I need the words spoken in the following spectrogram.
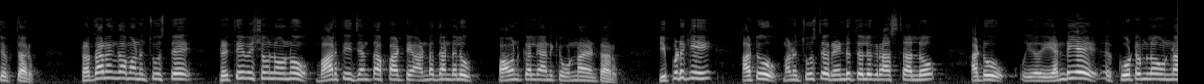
చెప్తారు. ప్రధానంగా మనం చూస్తే ప్రతి విషయంలోనూ భారతీయ జనతా పార్టీ అండదండలు పవన్ కళ్యాణ్కి ఉన్నాయంటారు. ఇప్పటికీ అటు మనం చూస్తే రెండు తెలుగు రాష్ట్రాల్లో అటు ఎన్డీఏ కూటమిలో ఉన్న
